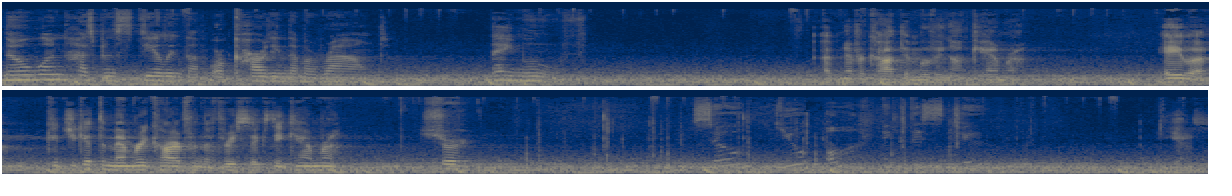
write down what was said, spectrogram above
No one has been stealing them or carting them around. They move. I've never caught them moving on camera. Ava, could you get the memory card from the 360 camera? sure. so. You all think this too? Yes,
